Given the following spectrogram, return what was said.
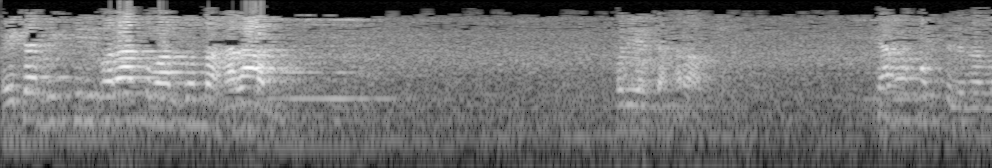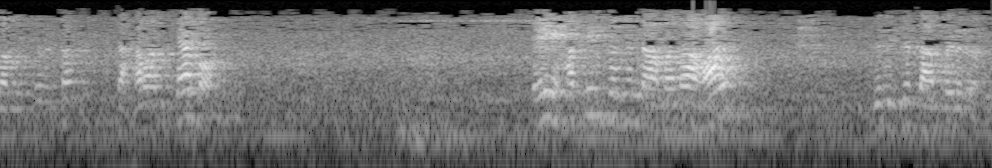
এটা বিক্রি করা তোমার জন্য হারাম। হারাম। কেন করছিলেন আল্লাহ এটা? হারাম কেন? এই হাতির যদি না মানা হয় জিনিসের দাম বেড়ে যাবে।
